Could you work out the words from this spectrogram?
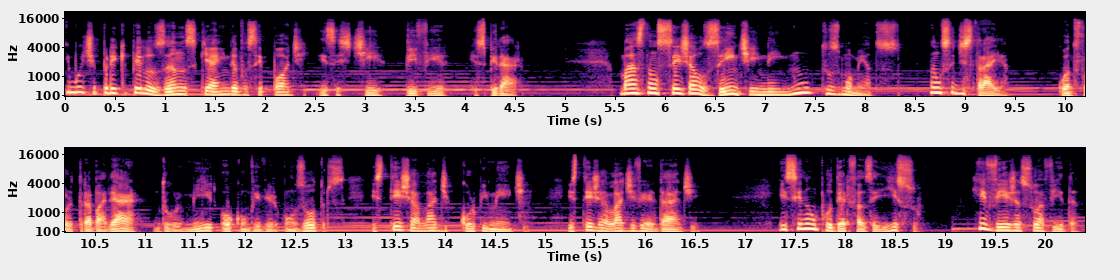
e multiplique pelos anos que ainda você pode existir, viver, respirar. Mas não seja ausente em nenhum dos momentos. Não se distraia. Quando for trabalhar, dormir ou conviver com os outros, esteja lá de corpo e mente, esteja lá de verdade. E se não puder fazer isso, reveja sua vida,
